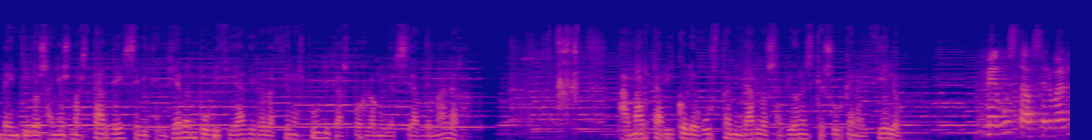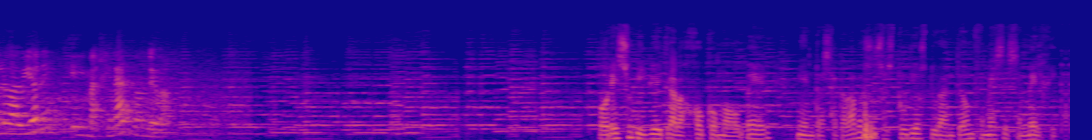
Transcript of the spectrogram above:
22 años más tarde se licenciaba en Publicidad y Relaciones Públicas por la Universidad de Málaga. A Marta Vico le gusta mirar los aviones que surcan el cielo me gusta observar los aviones e imaginar dónde van. Por eso vivió y trabajó como au pair mientras acababa sus estudios durante 11 meses en Bélgica.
